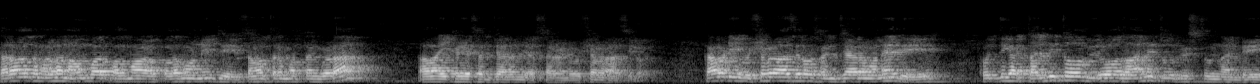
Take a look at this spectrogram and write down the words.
తర్వాత మళ్ళీ నవంబర్ పదమూడు పదమూడు నుంచి సంవత్సరం మొత్తం కూడా ఇక్కడే సంచారం చేస్తాడండి వృషభరాశిలో కాబట్టి ఈ వృషభరాశిలో సంచారం అనేది కొద్దిగా తల్లితో విరోధాన్ని చూపిస్తుందండి.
